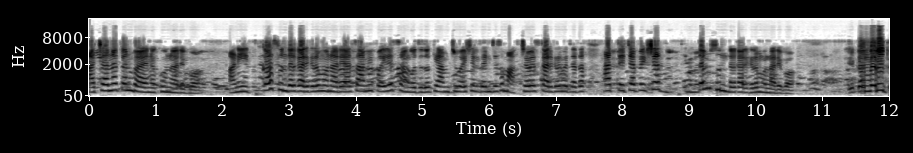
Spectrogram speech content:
अचानक आणि भयानक होणार आहे बॉ आणि इतका सुंदर कार्यक्रम होणार आहे असं आम्ही पहिलेच सांगत होतो की आमची वैशाली त्यांच्या जसं मागच्या वेळेस कार्यक्रम घेतला होता हा त्याच्यापेक्षा एकदम सुंदर कार्यक्रम होणार आहे बॉ एकंदरीत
